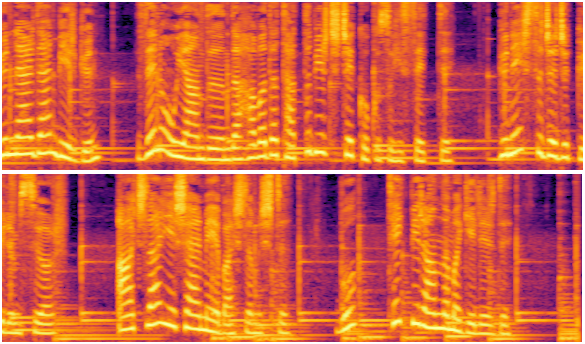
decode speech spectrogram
Günlerden bir gün, Zeno uyandığında havada tatlı bir çiçek kokusu hissetti. Güneş sıcacık gülümsüyor. Ağaçlar yeşermeye başlamıştı. Bu, tek bir anlama gelirdi.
